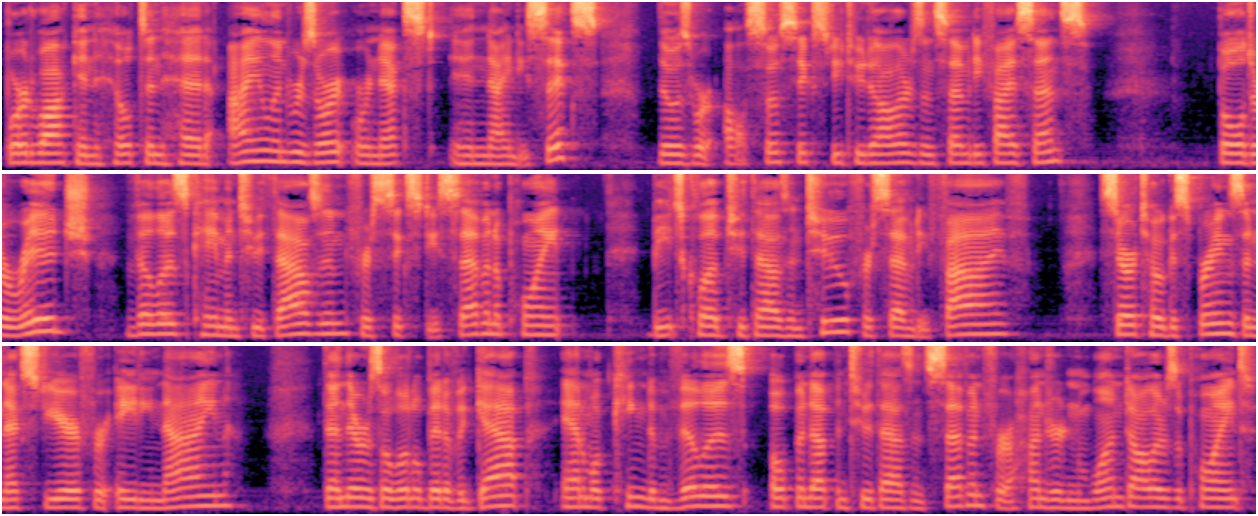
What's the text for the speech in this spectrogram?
Boardwalk and Hilton Head Island Resort were next in 96. Those were also $62.75. Boulder Ridge Villas came in 2000 for 67 a point. Beach Club 2002 for 75. Saratoga Springs the next year for 89. Then there was a little bit of a gap. Animal Kingdom Villas opened up in 2007 for $101 a point.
